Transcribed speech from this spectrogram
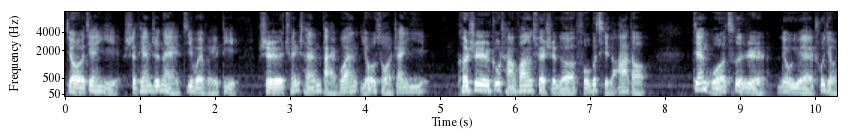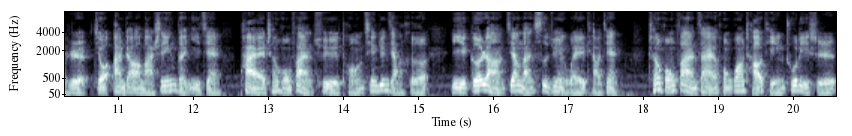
就建议十天之内继位为帝，使群臣百官有所沾衣。可是朱长方却是个扶不起的阿斗。监国次日，六月初九日，就按照马士英的意见，派陈洪范去同清军讲和，以割让江南四郡为条件。陈洪范在弘光朝廷出力时，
